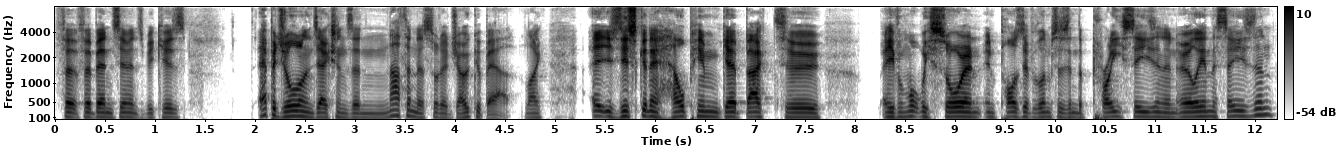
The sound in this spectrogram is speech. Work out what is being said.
for, for Ben Simmons because epidural injections are nothing to sort of joke about. Like, is this going to help him get back to even what we saw in, in positive glimpses in the preseason and early in the season?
